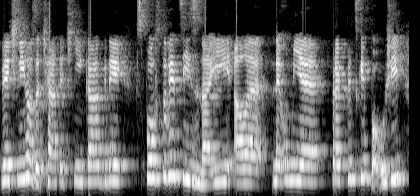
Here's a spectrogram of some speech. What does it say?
věčného začátečníka, kdy spoustu věcí znají, ale neumí je prakticky použít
